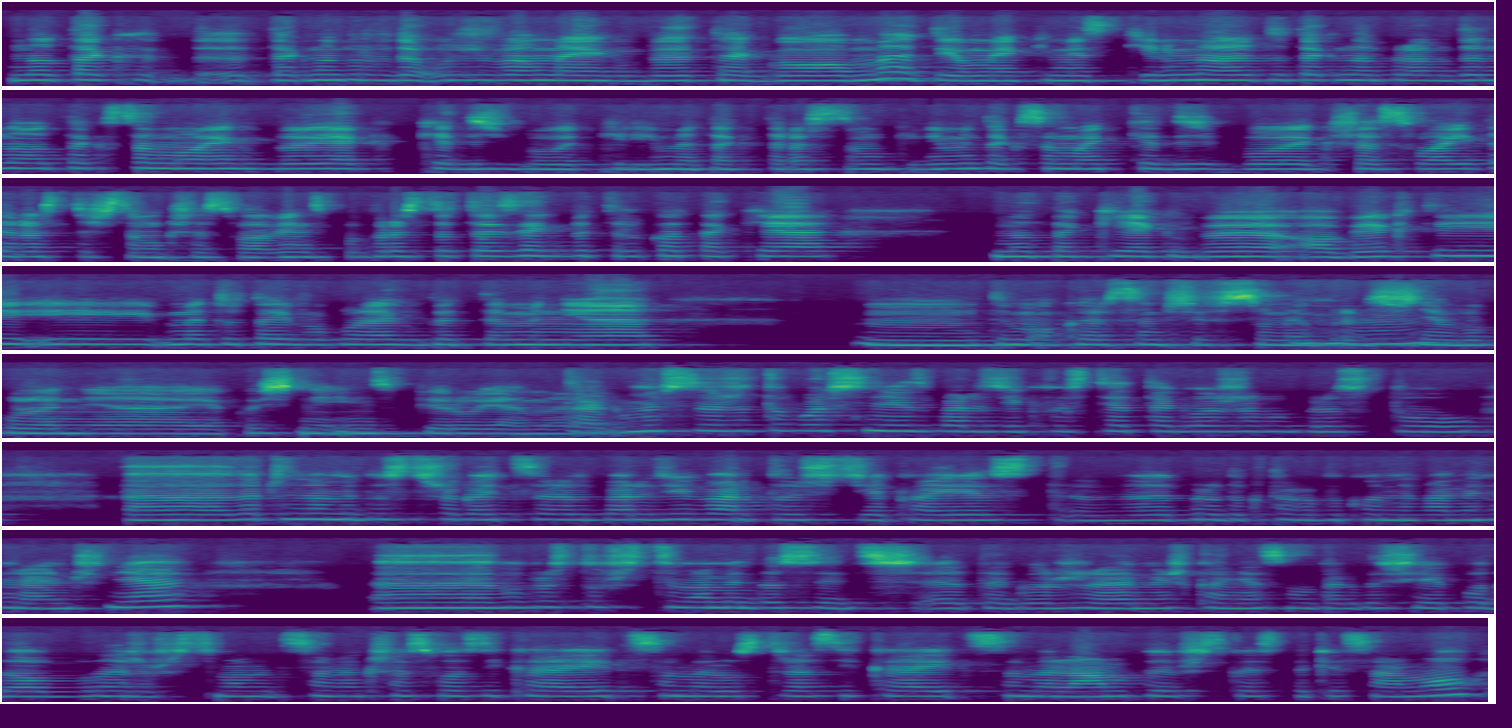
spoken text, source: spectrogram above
no tak, tak naprawdę używamy jakby tego medium, jakim jest kilimy, ale to tak naprawdę no tak samo jakby jak kiedyś były kilimy, tak teraz są kilimy, tak samo jak kiedyś były krzesła i teraz też są krzesła, więc po prostu to jest jakby tylko takie, no taki jakby obiekt i, i my tutaj w ogóle jakby tym nie, mm, tym okresem się w sumie mhm. praktycznie w ogóle nie, jakoś nie inspirujemy. Tak, myślę, że to właśnie jest bardziej kwestia tego, że po prostu E, zaczynamy dostrzegać coraz bardziej wartość, jaka jest w produktach wykonywanych ręcznie. E, po prostu wszyscy mamy dosyć e, tego, że mieszkania są tak do siebie podobne, że wszyscy mamy te same krzesła z Ikei, te same lustra z Ikei, te same lampy, wszystko jest takie samo.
